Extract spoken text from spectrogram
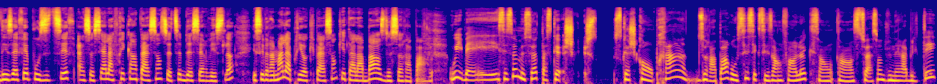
des effets positifs associés à la fréquentation de ce type de service-là. Et c'est vraiment la préoccupation qui est à la base de ce rapport. -là. Oui, ben c'est ça, monsieur, parce que ce que je comprends du rapport aussi, c'est que ces enfants-là qui sont en situation de vulnérabilité,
